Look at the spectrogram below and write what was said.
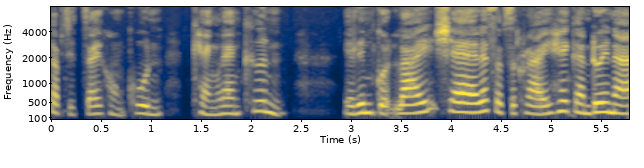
กับจิตใจของคุณ แข็งแรงขึ้น อย่าลืมกดไลค์ แชร์ และ Subscribe ให้กันด้วยนะ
